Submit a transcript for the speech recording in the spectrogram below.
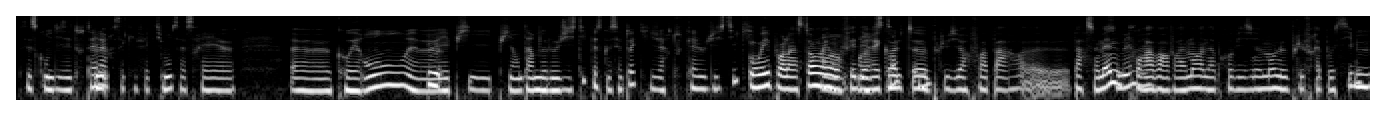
c'est ce qu'on disait tout à l'heure, c'est qu'effectivement, ça serait euh, euh, cohérent euh, mm. et puis, puis en termes de logistique parce que c'est toi qui gères toute la logistique Oui, pour l'instant, on fait des récoltes euh, mm. plusieurs fois par, par semaine, pour avoir vraiment un approvisionnement le plus frais possible.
